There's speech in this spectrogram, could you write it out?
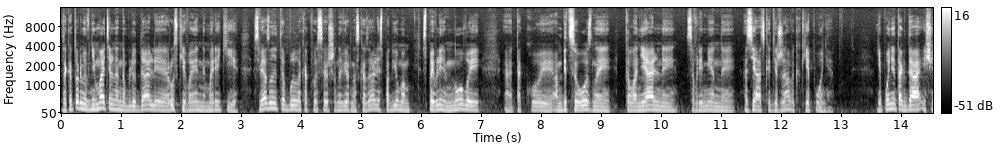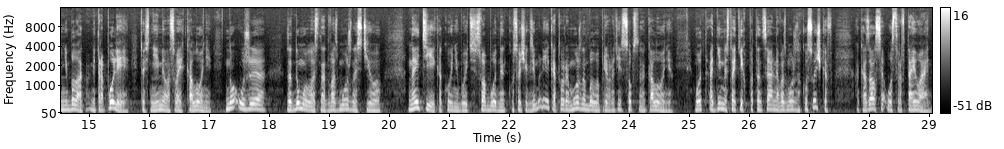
за которыми внимательно наблюдали русские военные моряки. Связано это было, как вы совершенно верно сказали, с подъемом, с появлением новой, э, такой амбициозной, колониальной, современной азиатской державы, как Япония. Япония тогда еще не была метрополией, то есть не имела своих колоний, но уже задумывалась над возможностью найти какой-нибудь свободный кусочек земли, который можно было бы превратить в собственную колонию. Вот одним из таких потенциально возможных кусочков оказался остров Тайвань.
